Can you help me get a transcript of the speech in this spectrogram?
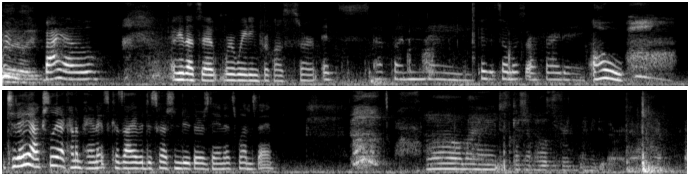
Literally. Bio. okay, that's it. We're waiting for class to start. It's a fun day because it's almost our Friday. Oh, today actually I kind of panicked because I have a discussion due Thursday and it's Wednesday. Oh, my discussion post for. Let me do that right now. I have uh,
